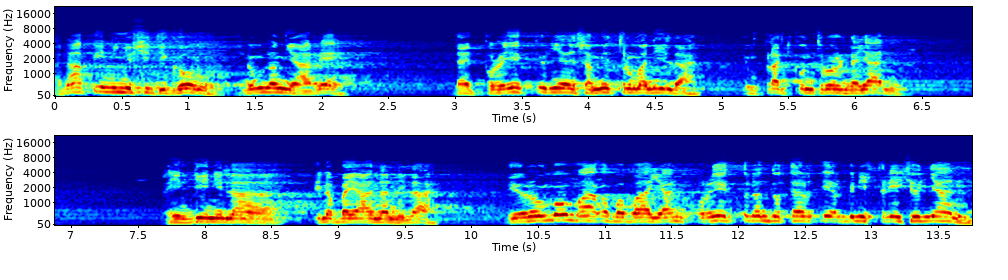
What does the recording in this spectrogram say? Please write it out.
Hanapin ninyo si Digong. Anong nangyari? Dahil proyekto niya sa Metro Manila, yung flood control na yan, na hindi nila pinabayanan nila. Pero mo mga kababayan, proyekto ng Duterte administration yan.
